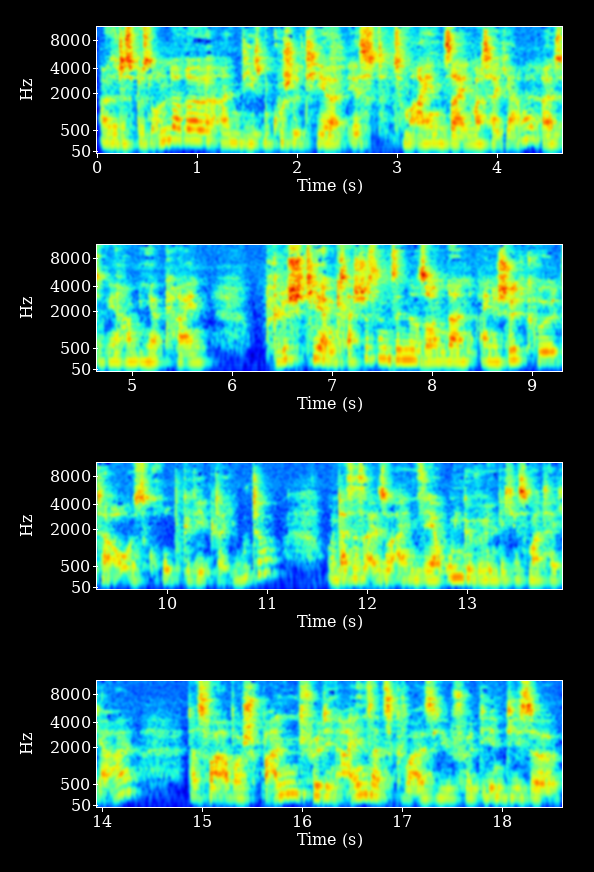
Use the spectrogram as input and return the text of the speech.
Also das Besondere an diesem Kuscheltier ist zum einen sein Material. Also wir haben hier kein Plüschtier im klassischen Sinne, sondern eine Schildkröte aus grob gewebter Jute. Und das ist also ein sehr ungewöhnliches Material. Das war aber spannend für den Einsatz quasi, für den diese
